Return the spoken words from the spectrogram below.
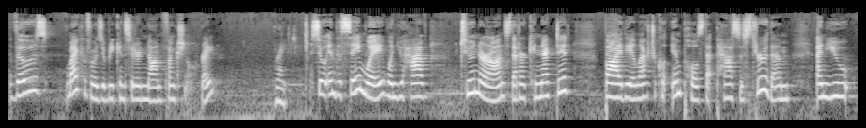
those microphones would be considered non functional, right? Right. So, in the same way, when you have two neurons that are connected by the electrical impulse that passes through them, and you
